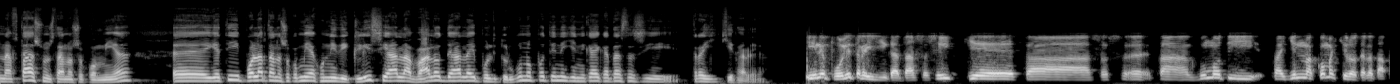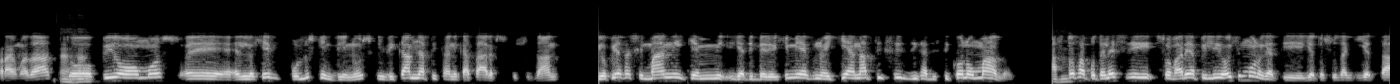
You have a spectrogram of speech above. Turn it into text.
να φτάσουν στα νοσοκομεία ε, γιατί πολλά από τα νοσοκομεία έχουν ήδη κλείσει, άλλα βάλλονται, άλλα υπολειτουργούν. Οπότε είναι γενικά η κατάσταση τραγική, θα έλεγα. Είναι πολύ τραγική η κατάσταση και θα, σας, ε, θα δούμε ότι θα γίνουν ακόμα χειρότερα τα πραγματα Το οποίο όμως ε, ελοχεύει πολλούς κινδύνους, ειδικά μια πιθανή κατάρρευση του Σουδάν, η οποία θα σημάνει και για την περιοχή μια ευνοϊκή ανάπτυξη τζιχαντιστικών Αυτό θα αποτελέσει σοβαρή απειλή όχι μόνο για, τη, για το Σουδάν και για τα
